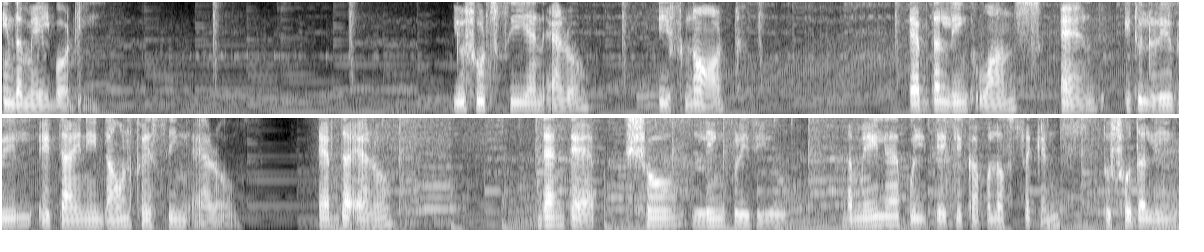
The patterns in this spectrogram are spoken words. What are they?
in the mail body. You should see an arrow. If not, tap the link once and it will reveal a tiny down facing arrow. Tap the arrow, then tap Show Link Preview. The mail app will take a couple of seconds to show the link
